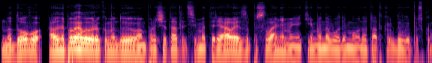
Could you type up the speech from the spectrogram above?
надовго, але наполегливо рекомендую вам прочитати ці матеріали за посиланнями, які ми наводимо у нотатках до випуску.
